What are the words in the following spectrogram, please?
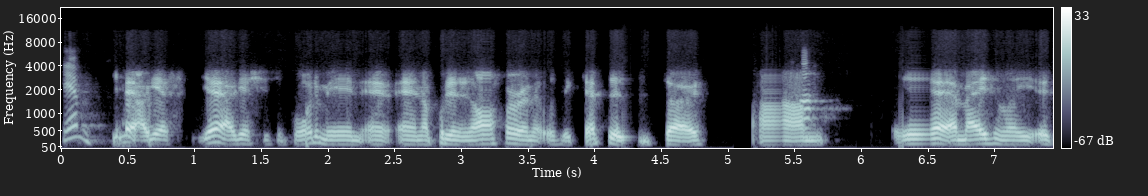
yeah. Yeah, I guess. Yeah, I guess she supported me, and, and, and I put in an offer, and it was accepted. So, um, yeah, amazingly, it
